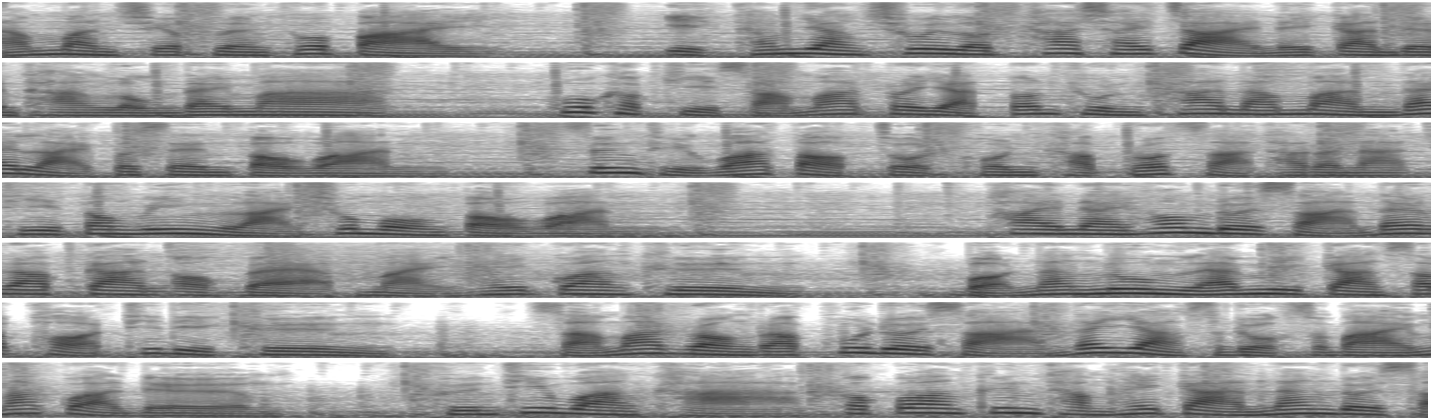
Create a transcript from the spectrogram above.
น้ำมันเชื้อเพลิงทั่วไป อีกทั้งยังช่วยลดค่าใช้จ่ายในการเดินทางลงได้มาก ผู้ขับขี่สามารถประหยัดต้นทุนค่าน้ำมันได้หลายเปอร์เซ็นต์ต่อวัน ซึ่งถือว่าตอบโจทย์คนขับรถสาธารณะที่ต้องวิ่งหลายชั่วโมงต่อวัน ภายในห้องโดยสารได้รับการออกแบบใหม่ให้กว้างขึ้น เบาะนั่งนุ่มและมีการซัพพอร์ตที่ดีขึ้น สามารถรองรับผู้โดยสารได้อย่างสะดวกสบายมากกว่าเดิม พื้นที่วางขาก็กว้างขึ้นทำให้การนั่งโดยส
